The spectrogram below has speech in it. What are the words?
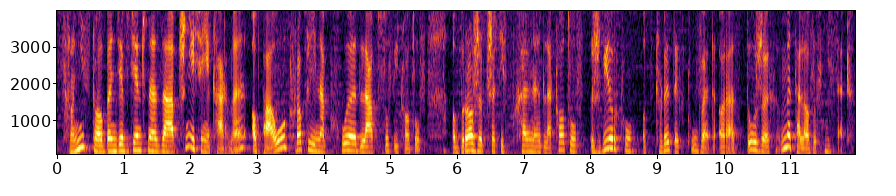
Schronisko będzie wdzięczne za przyniesienie karmy, opału, kropli na pchły dla psów i kotów, obroży przeciwpchelnych dla kotów, żwirku, odkrytych kuwet oraz dużych metalowych misek.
